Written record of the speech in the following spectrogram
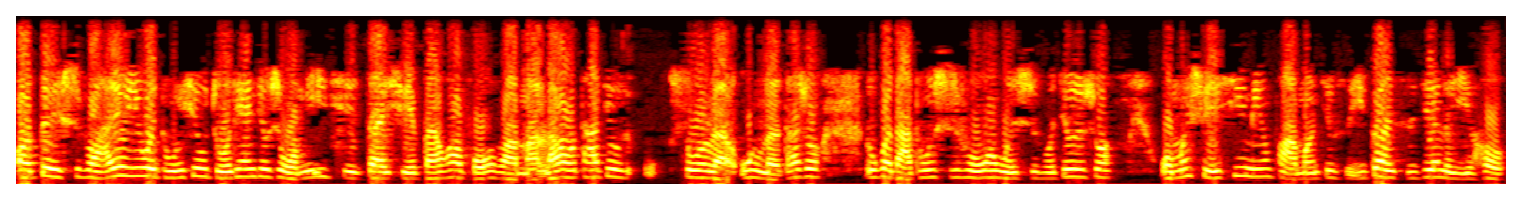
哦，对，师傅，还有一位同修，昨天就是我们一起在学白话佛法嘛，然后他就说了，问了，他说如果打通师傅，问问师傅，就是说我们学心灵法门，就是一段时间了以后，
